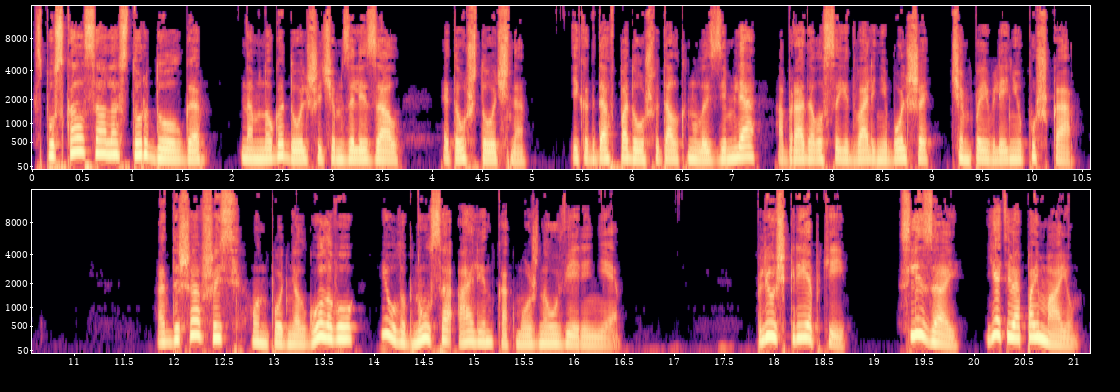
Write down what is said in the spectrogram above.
Спускался Аластор долго, намного дольше, чем залезал, это уж точно и когда в подошвы толкнулась земля, обрадовался едва ли не больше, чем появлению пушка. Отдышавшись, он поднял голову и улыбнулся Айлин как можно увереннее. «Плющ крепкий. Слезай, я тебя поймаю».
